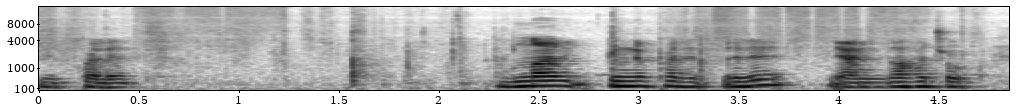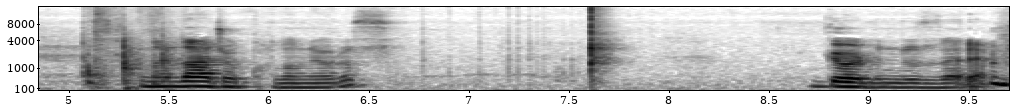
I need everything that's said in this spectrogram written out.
bir palet. Bunlar günlük paletleri yani daha çok bunları daha çok kullanıyoruz. Gördüğünüz üzere.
